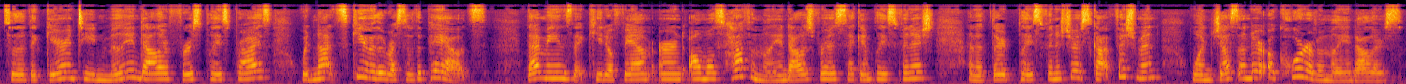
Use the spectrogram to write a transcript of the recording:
so that the guaranteed million dollar first place prize would not skew the rest of the payouts. That means that Kido Pham earned almost half a million dollars for his second place finish, and the third place finisher, Scott Fishman, won just under a quarter of a million dollars.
